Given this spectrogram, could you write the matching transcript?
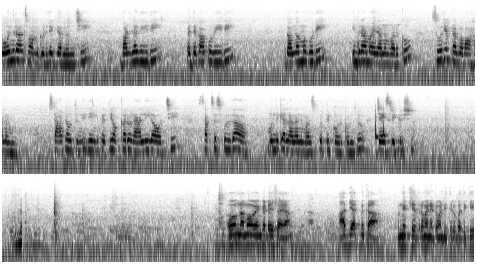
గోవిందరాల స్వామి గుడి దగ్గర నుంచి బండ్ల వీధి పెద్దకాపు వీధి గంగమ్మ గుడి ఇందిరా మైదానం వరకు సూర్యప్రభ వాహనం స్టార్ట్ అవుతుంది. దీనికి ప్రతి ఒక్కరూ ర్యాలీగా వచ్చి సక్సెస్ఫుల్గా ముందుకెళ్ళాలని మనస్ఫూర్తి కోరుకుంటూ జై శ్రీకృష్ణ. ఓం నమో వెంకటేశాయ. ఆధ్యాత్మిక పుణ్యక్షేత్రమైనటువంటి తిరుపతికి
